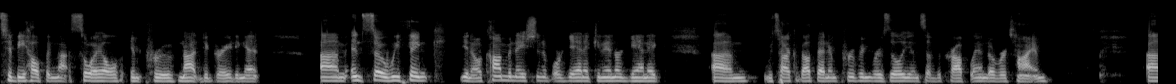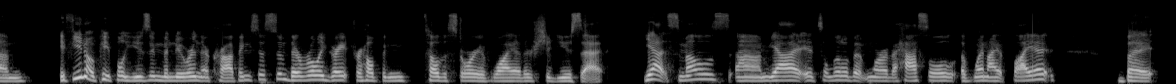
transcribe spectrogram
to be helping that soil improve, not degrading it. Um, and so we think, you know, a combination of organic and inorganic, um, we talk about that improving resilience of the cropland over time. Um, if you know people using manure in their cropping system, they're really great for helping tell the story of why others should use that. Yeah, it smells. Um, yeah, it's a little bit more of a hassle of when I apply it, but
